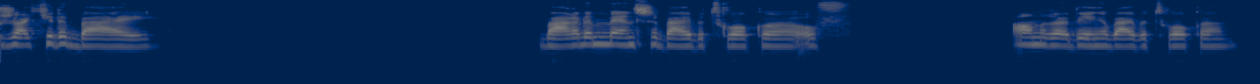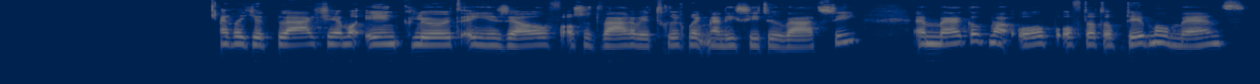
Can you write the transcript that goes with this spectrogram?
zat je erbij? Waren er mensen bij betrokken of andere dingen bij betrokken? En dat je het plaatje helemaal inkleurt en jezelf als het ware weer terugbrengt naar die situatie. En merk ook maar op of dat op dit moment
